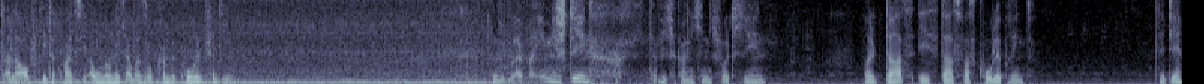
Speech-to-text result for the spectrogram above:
Dass alle aufgeht, das weiß ich auch noch nicht, aber so können wir Kohlen verdienen. Bleib mal eben hier stehen. Da will ich ja gar nicht hin, ich wollte hier hin. Weil das ist das, was Kohle bringt. Seht ihr?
